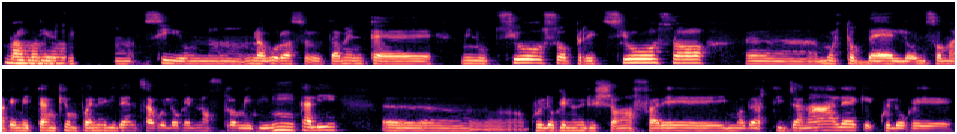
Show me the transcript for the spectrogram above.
Mamma quindi, mia. sì, un, un, lavoro assolutamente minuzioso, prezioso, eh, molto bello, insomma, che mette anche un po' in evidenza quello che è il nostro Made in Italy. Eh, quello che noi riusciamo a fare in modo artigianale, che è quello che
